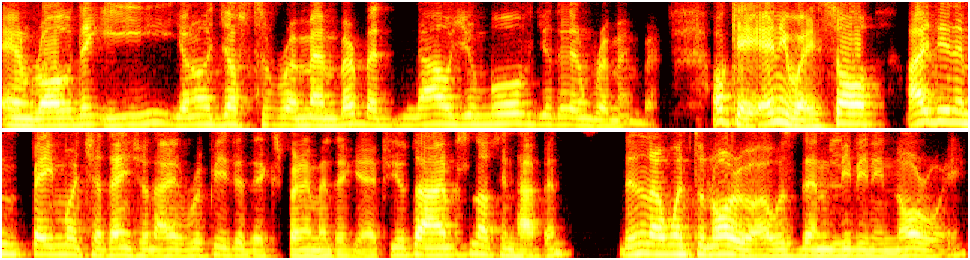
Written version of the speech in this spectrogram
and wrote the E, you know, just to remember, but now you moved, you didn't remember. Okay, anyway, so I didn't pay much attention. I repeated the experiment again a few times, nothing happened. Then I went to Norway. I was then living in Norway,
